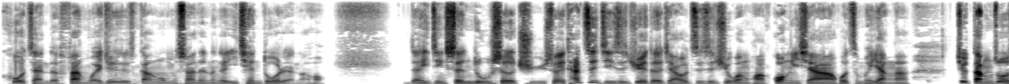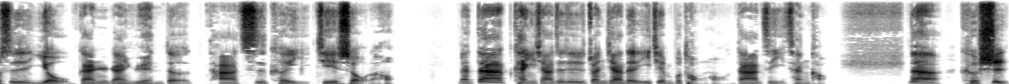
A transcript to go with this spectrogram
扩展的范围，就是刚刚我们算的那个一千多人，然后那已经深入社区，所以他自己是觉得，假如只是去万华逛一下啊，或怎么样啊，就当做是有感染源的，他是可以接受了哈。那大家看一下，这就是专家的意见不同哦，大家自己参考。那可是，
